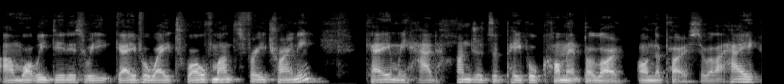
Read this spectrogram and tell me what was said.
um, what we did is we gave away 12 months free training. Okay. And we had hundreds of people comment below on the post. So we're like, hey,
